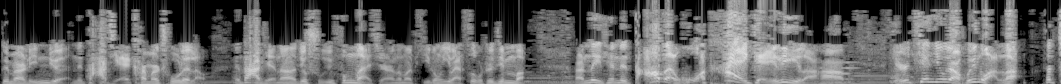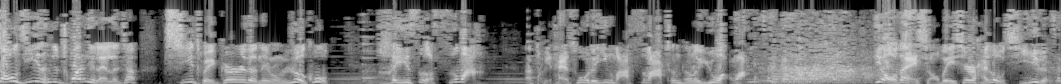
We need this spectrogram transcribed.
对面邻居那大姐开门出来了。那大姐呢，就属于丰满型的嘛，体重一百四五十斤吧。啊，那天那打扮嚯，太给力了哈。也是天气有点回暖了，她着急，她就穿起来了，像齐腿根的那种热裤，黑色丝袜，那腿太粗了，硬把丝袜撑成了渔网袜，吊带小背心还露脐子，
